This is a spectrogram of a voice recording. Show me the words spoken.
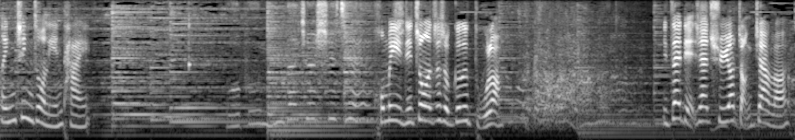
欢迎静坐莲台。红梅已经中了这首歌的毒了，你再点下去要涨价了。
